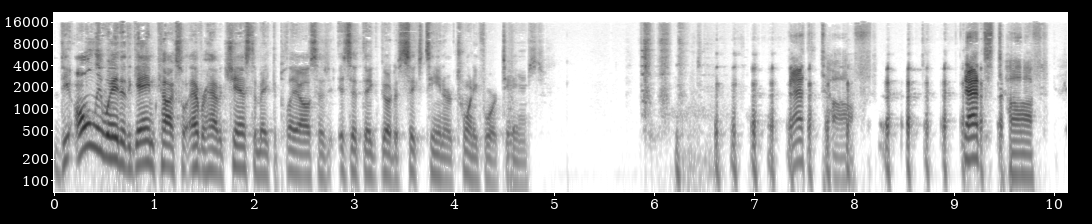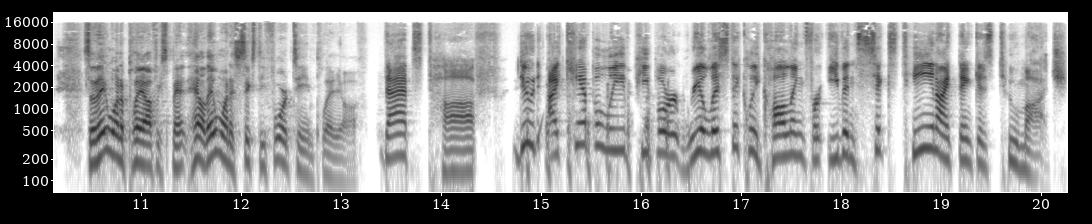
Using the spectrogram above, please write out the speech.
The only way that the Gamecocks will ever have a chance to make the playoffs is, is if they go to sixteen or twenty-four teams. That's tough. That's tough. So they want a playoff expand. Hell, they want a 64 team playoff. That's tough. Dude, I can't believe people are realistically calling for even 16, I think is too much.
